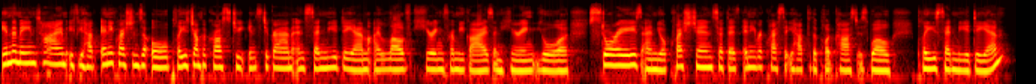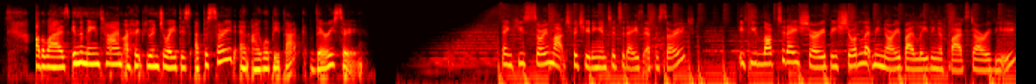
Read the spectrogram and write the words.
In the meantime, if you have any questions at all, please jump across to Instagram and send me a DM. I love hearing from you guys and hearing your stories and your questions. So if there's any requests that you have for the podcast as well, please send me a DM. Otherwise, in the meantime, I hope you enjoyed this episode and I will be back very soon. Thank you so much for tuning into today's episode. If you love today's show, be sure to let me know by leaving a five star review.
